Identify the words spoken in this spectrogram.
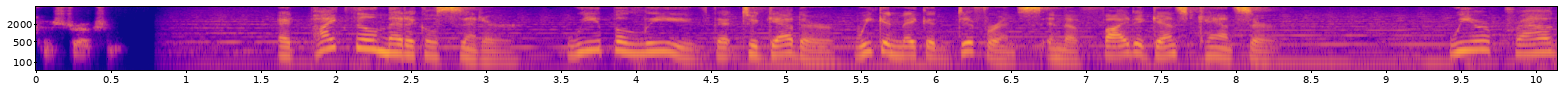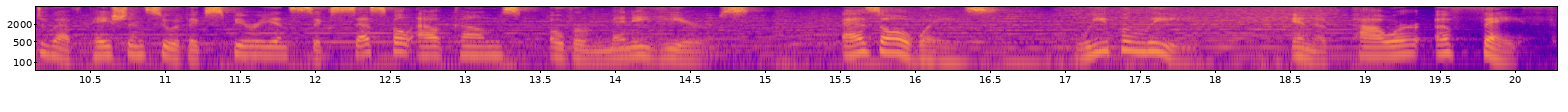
construction. At Pikeville Medical Center, we believe that together we can make a difference in the fight against cancer. We are proud to have patients who have experienced successful outcomes over many years. As always, we believe in the power of faith.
